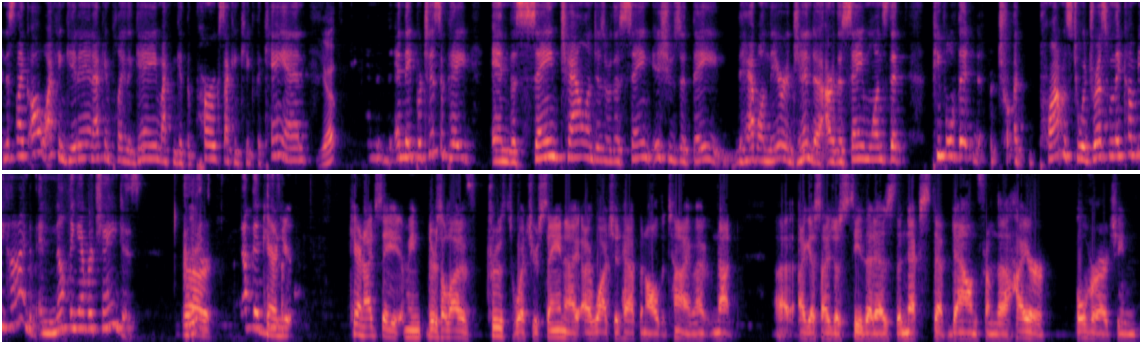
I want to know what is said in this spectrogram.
And it's like, oh, I can get in, I can play the game, I can get the perks, I can kick the can. Yep. And they participate, and the same challenges or the same issues that they have on their agenda are the same ones that people that tr- uh, promise to address when they come behind them, and nothing ever changes. There are, not that Karen, difficult. you're, Karen, I'd say, I mean, there's a lot of truth to what you're saying. I, I watch it happen all the time. I'm not, uh, I guess I just see that as the next step down from the higher overarching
